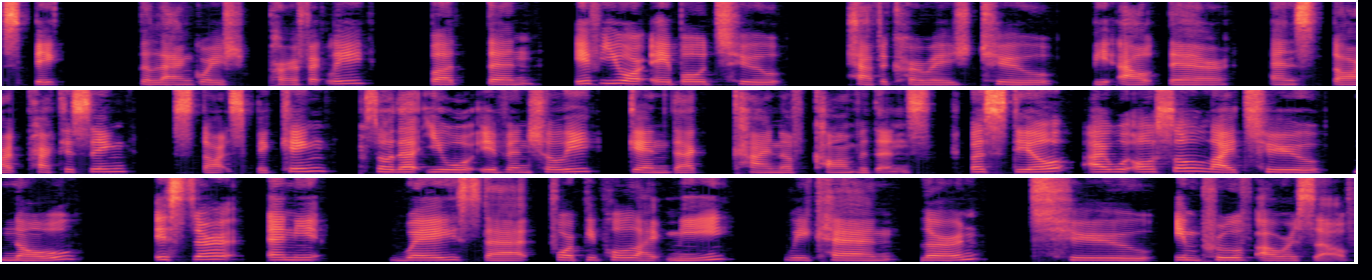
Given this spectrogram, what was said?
speak the language perfectly but then if you are able to have the courage to be out there and start practicing start speaking so that you will eventually gain that kind of confidence. But still i would also like to know is there any ways that for people like me we can learn to improve ourselves?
